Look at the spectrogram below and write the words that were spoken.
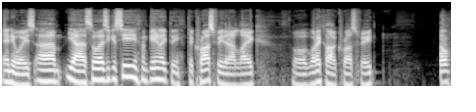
Anyways, um, yeah. So as you can see, I'm getting like the the crossfade that I like, or what I call a crossfade. Oh.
